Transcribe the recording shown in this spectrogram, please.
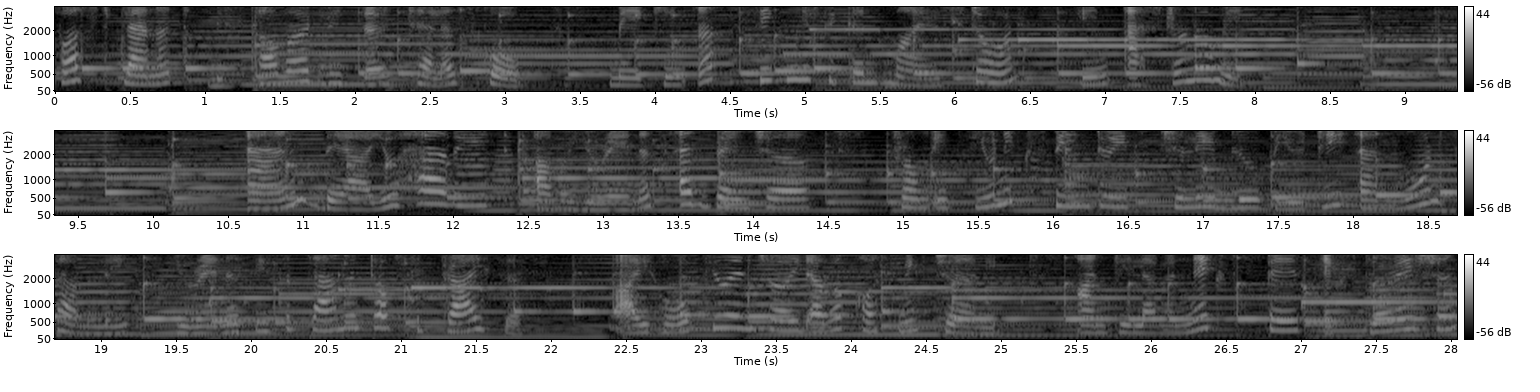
first planet discovered with a telescope, making a significant milestone in astronomy. And there you have it, our Uranus adventure. From its unique spin to its chilly blue beauty and moon family, Uranus is a planet of surprises. I hope you enjoyed our cosmic journey. Until our next space exploration,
